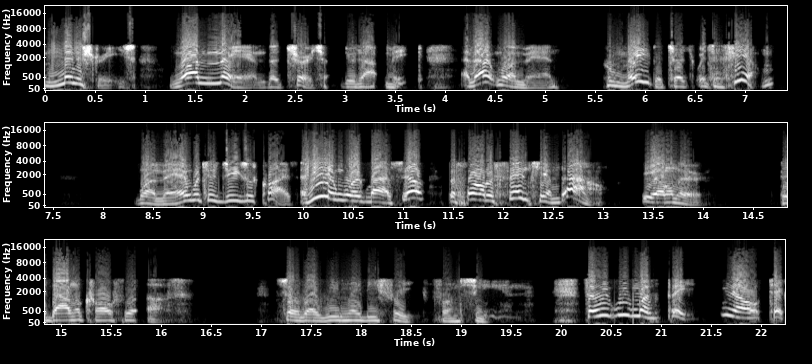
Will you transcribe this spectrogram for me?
ministries. One man the church do not make. And that one man who made the church, which is him, one man, which is Jesus Christ. And he didn't work by himself. The Father sent him down here on earth to die on the cross for us so that we may be free from sin. So we, we must take, you know, take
